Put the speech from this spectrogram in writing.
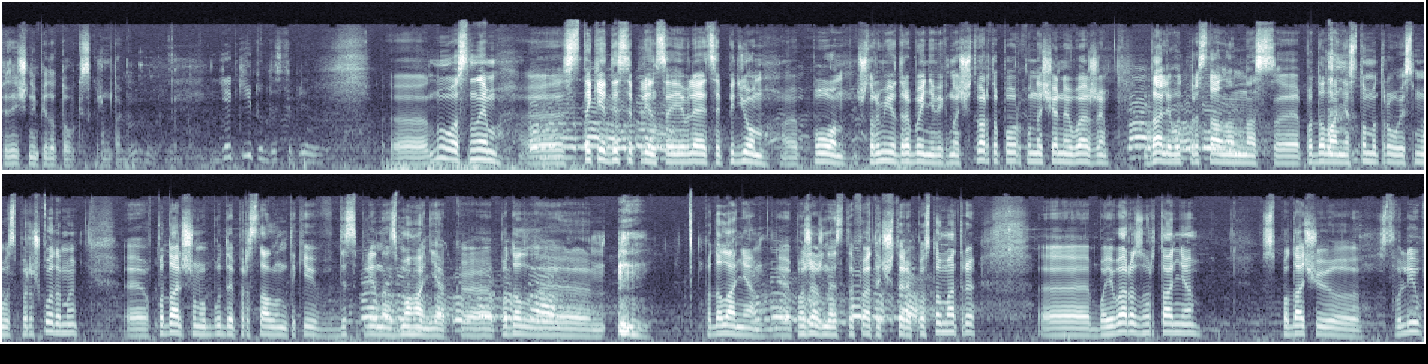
фізичної підготовки, скажімо так. які тут дисципліни? Е, Ну, основним е, з таких дисциплін це є підйом е, по штурмовій драбині вікно 4 поверху начальної вежі. Далі от представлено у нас подолання 100-метрової смуги з перешкодами. В подальшому буде представлено такі дисципліна змагань, як подол... е, подолання е, пожежної естафети 4 по 100 метри, е, бойове розгортання з подачею стволів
